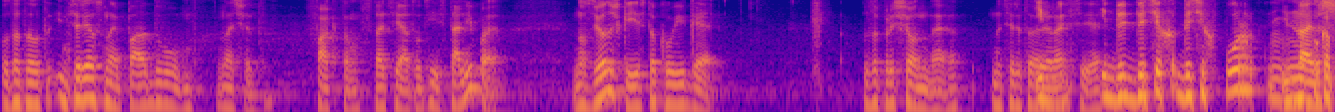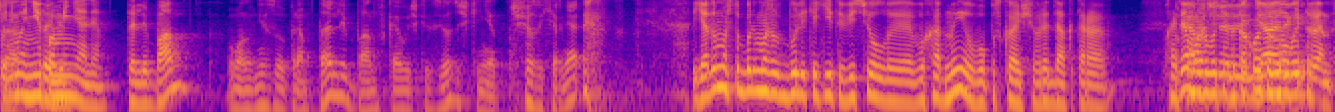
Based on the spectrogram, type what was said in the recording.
вот это вот интересное по двум, значит, фактам статья. Тут есть талибы, но звездочка есть только у ИГ. Запрещенная на территории и, России. И до, до, сих, до сих пор, и насколько дальше, я понимаю, не Тали... поменяли. Талибан, вон внизу прям Талибан в кавычках, звездочки нет. Что за херня? Я думаю, что были, может быть, были какие-то веселые выходные у выпускающего редактора Хотя, ну, короче, может быть, это какой-то новый рек... тренд.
